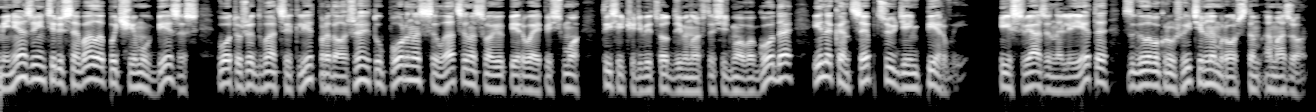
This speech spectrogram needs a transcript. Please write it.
Меня заинтересовало, почему Безос вот уже 20 лет продолжает упорно ссылаться на свое первое письмо 1997 года и на концепцию «День первый», и связано ли это с головокружительным ростом Amazon.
